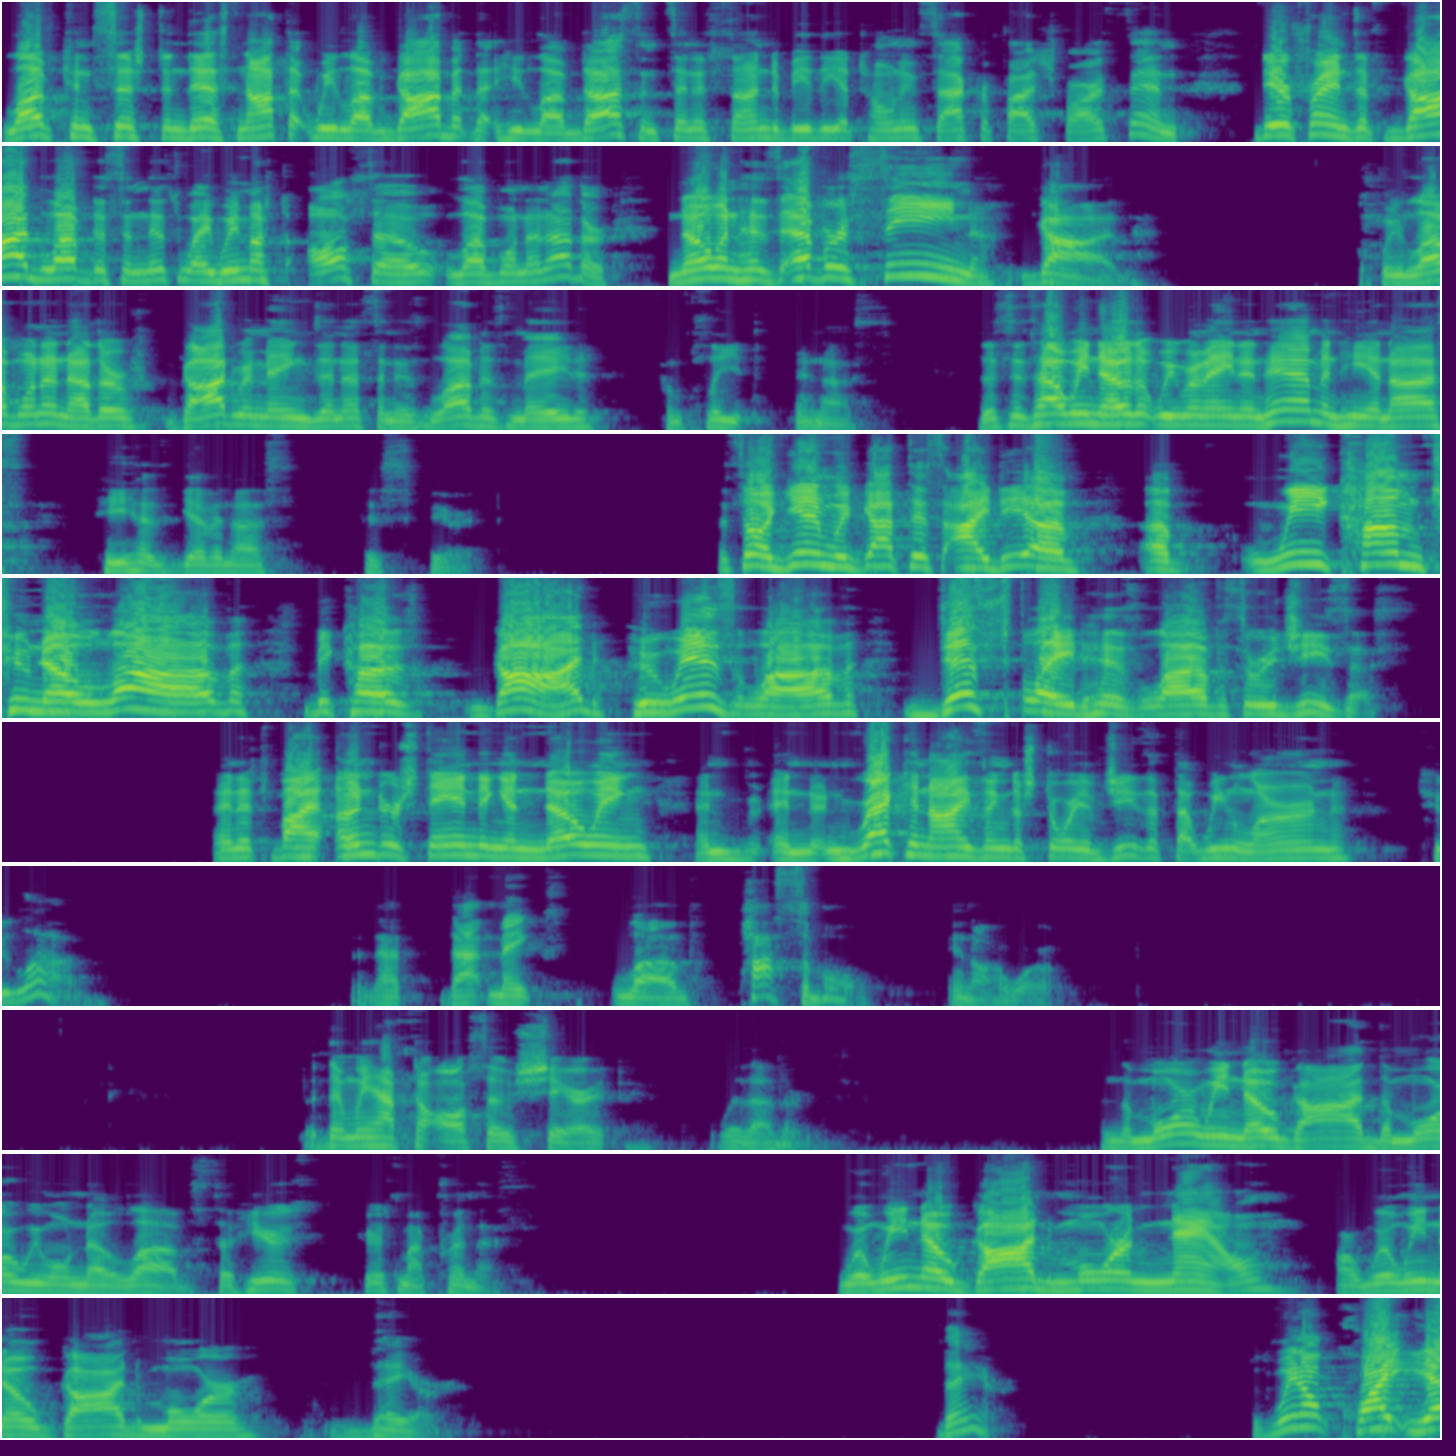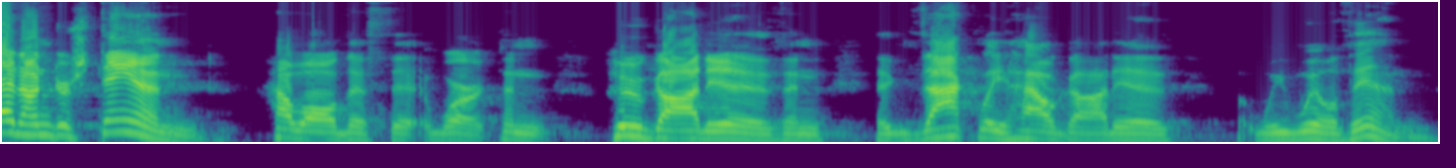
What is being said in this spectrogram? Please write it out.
Love consists in this not that we love God, but that He loved us and sent His Son to be the atoning sacrifice for our sin. Dear friends, if God loved us in this way, we must also love one another. No one has ever seen God. If we love one another, God remains in us and His love is made complete in us. This is how we know that we remain in Him and He in us. He has given us His Spirit. And so, again, we've got this idea of, of we come to know love because God, who is love, displayed his love through Jesus. And it's by understanding and knowing and, and, and recognizing the story of Jesus that we learn to love. And that, that makes love possible in our world. But then we have to also share it with others. And the more we know God, the more we will know love. So here's, here's my premise. Will we know God more now, or will we know God more there? There. We don't quite yet understand how all this works and who God is and exactly how God is, but we will then.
